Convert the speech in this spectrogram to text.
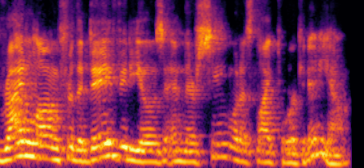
ride along for the day videos, and they're seeing what it's like to work at Any Hour.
